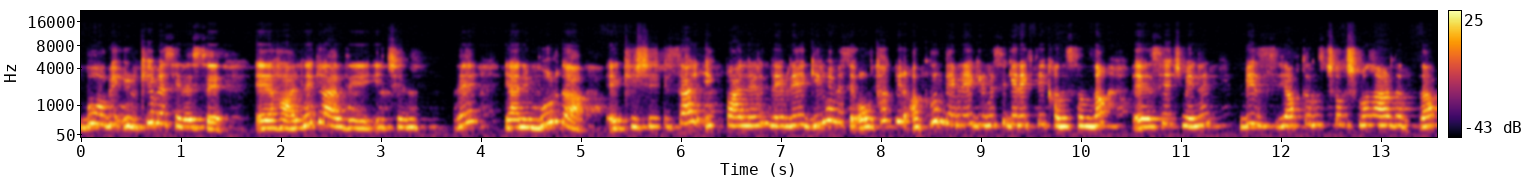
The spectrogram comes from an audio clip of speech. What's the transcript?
Bu bir ülke meselesi e, haline geldiği için de yani burada e, kişisel ikballerin devreye girmemesi, ortak bir aklın devreye girmesi gerektiği kanısında e, seçmenin biz yaptığımız çalışmalarda da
